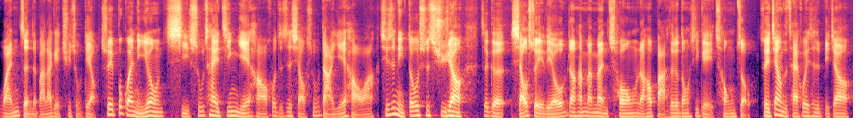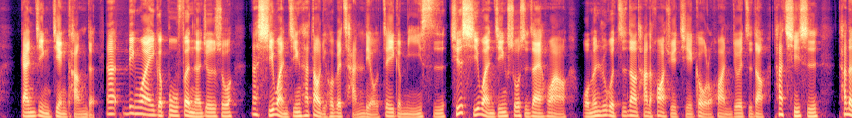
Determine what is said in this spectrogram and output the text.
完整的把它给去除掉。所以不管你用洗蔬菜精也好，或者是小苏打也好啊，其实你都是需要这个小水流让它慢慢冲，然后把这个东西给冲走，所以这样子才会是比较干净健康的。那另外一个部分呢，就是说那洗碗巾它到底会不会残留？这一个迷思，其实洗碗巾说实在话哦，我们如果知道它的化学结构的话，你就会知道它其实它的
